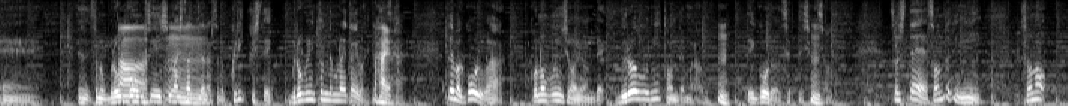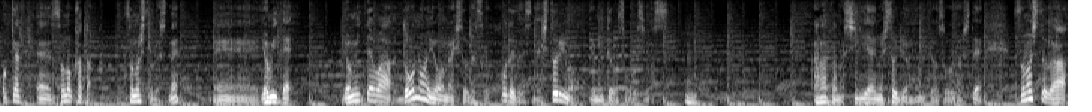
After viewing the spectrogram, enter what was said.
えー、そのブログ更新しましたって言ったら、そのクリックしてブログに飛んでもらいたいわけじゃないですか、はいはい、例えばゴールはこの文章を読んでブログに飛んでもらう、うん、でゴールを設定しましょう、うん。そしてその時にそのお客、えー、その方その人ですね、えー、読み手。読み手はどのような人ですか？ここでですね一人の読み手を想像します、うん、あなたの知り合いの一人の読み手を想像してその人が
